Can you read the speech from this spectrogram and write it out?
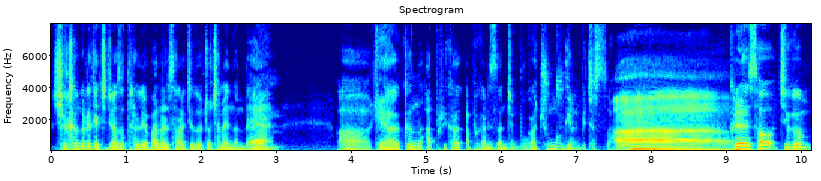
실컷 그렇게 지정해서 탈레반을 산악지도 쫓아냈는데 아 계약은 아프리카 아프가니스탄 정부가 중국이랑 맺혔어. 아. 그래서 지금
